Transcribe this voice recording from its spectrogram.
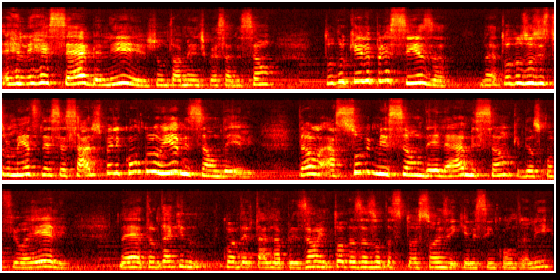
ele recebe ali, juntamente com essa missão, tudo o que ele precisa, né? todos os instrumentos necessários para ele concluir a missão dele. Então, a submissão dele à missão que Deus confiou a ele, né? tanto é que quando ele está na prisão, em todas as outras situações em que ele se encontra ali,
